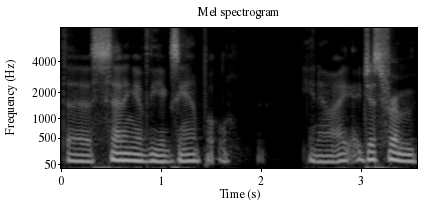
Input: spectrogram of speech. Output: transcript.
the setting of the example you know i just from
